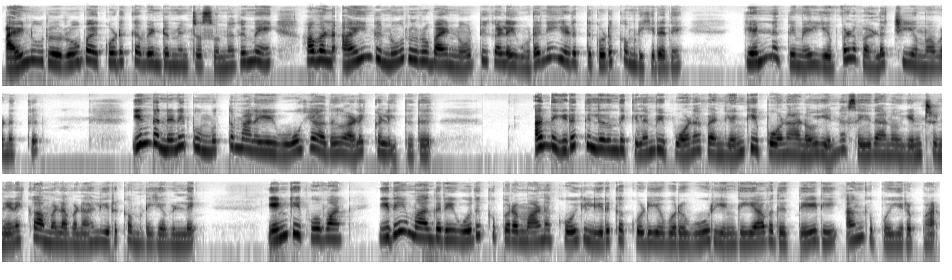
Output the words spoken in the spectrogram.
ஐநூறு ரூபாய் கொடுக்க வேண்டும் என்று சொன்னதுமே அவன் ஐந்து நூறு ரூபாய் நோட்டுகளை உடனே எடுத்து கொடுக்க முடிகிறதே. எண்ணத்துமே எவ்வளவு அலட்சியம் அவனுக்கு. இந்த நினைப்பு முத்தமலையை ஓயாது அலைக்கழித்தது. அந்த இடத்திலிருந்து கிளம்பி போனவன் எங்கே போனானோ என்ன செய்தானோ என்று நினைக்காமல் அவனால் இருக்க முடியவில்லை. எங்கே போவான்? இதே மாதிரி ஒதுக்குப்புறமான கோயில் இருக்கக்கூடிய ஒரு ஊர் எங்கேயாவது தேடி அங்கு போயிருப்பான்.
